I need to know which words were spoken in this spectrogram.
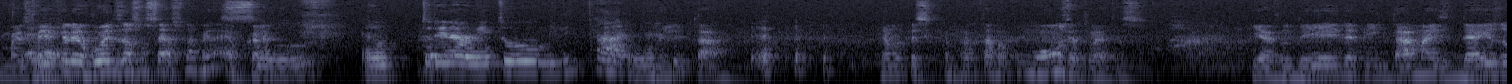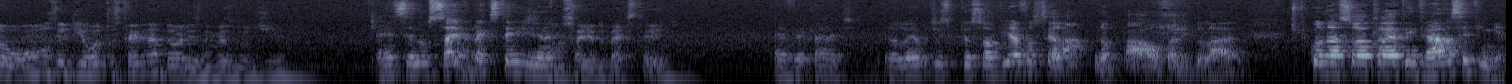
Mas foi É. o que levou eles ao sucesso também na época, né? Sim. É um treinamento militar, né? Militar. Lembro que esse campeonato estava com 11 atletas. E ajudei ainda a pintar mais 10 ou 11 de outros treinadores no mesmo dia. É, você não sai do backstage, né? Não saía do backstage. É verdade. Eu lembro disso, porque eu só via você lá no palco ali do lado. Tipo, quando a sua atleta entrava, você vinha.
